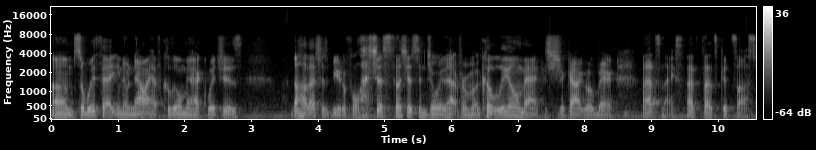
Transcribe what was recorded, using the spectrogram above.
Um, so with that, you know, now I have Khalil Mack, which is. Oh, that's just beautiful. Let's just let's just enjoy that from a Khalil Mack, Chicago Bear. That's nice. That's that's good sauce.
